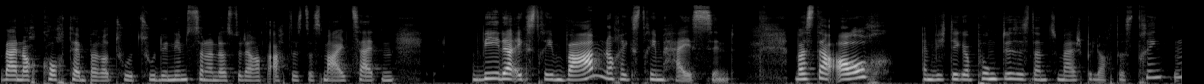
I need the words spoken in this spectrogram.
bei noch Kochtemperatur zu dir nimmst, sondern dass du darauf achtest, dass Mahlzeiten weder extrem warm noch extrem heiß sind. Was da auch ein wichtiger Punkt ist, ist dann zum Beispiel auch das Trinken.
